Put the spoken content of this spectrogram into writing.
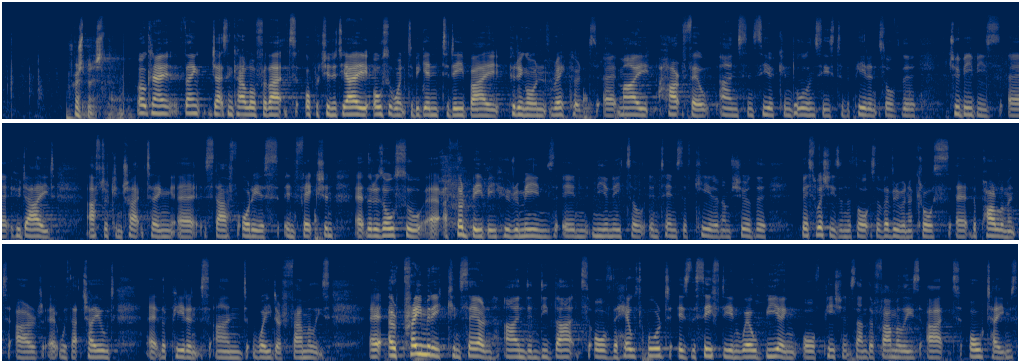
First Minister. Well, can I thank Jackson Carlow for that opportunity. I also want to begin today by putting on record uh, my heartfelt and sincere condolences to the parents of the two babies uh, who died after contracting uh, staph aureus infection. Uh, there is also uh, a third baby who remains in neonatal intensive care and I'm sure the best wishes and the thoughts of everyone across uh, the Parliament are uh, with that child, uh, their parents and wider families. Uh, our primary concern, and indeed that of the Health Board, is the safety and well-being of patients and their families at all times.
